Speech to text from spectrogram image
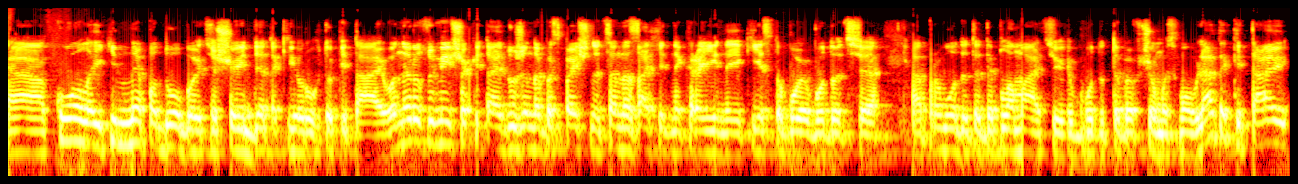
е, кола, яким не подобається, що йде такий рух до Китаю. Вони розуміють, що Китай дуже небезпечний. Це не західні країни, які з тобою будуть е, проводити дипломатію, будуть тебе в чомусь мовляти. Китай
